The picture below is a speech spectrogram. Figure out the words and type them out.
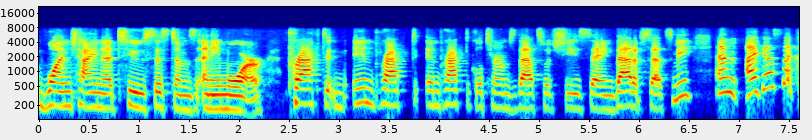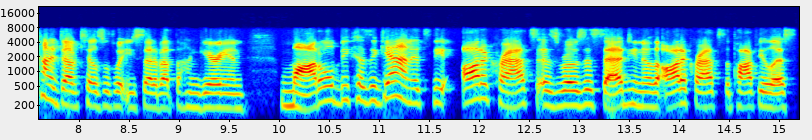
one China, two systems anymore. Practi- in, pract- in practical terms, that's what Xi's saying. That upsets me. And I guess that kind of dovetails with what you said about the Hungarian model because again it's the autocrats as rosa said you know the autocrats the populists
